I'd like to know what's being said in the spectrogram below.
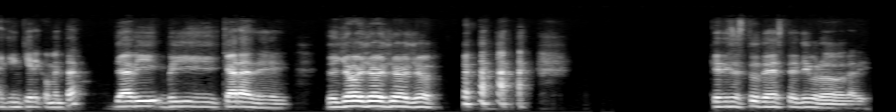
¿Alguien quiere comentar? Ya vi, vi cara de, de yo, yo, yo, yo. ¿Qué dices tú de este libro, David?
